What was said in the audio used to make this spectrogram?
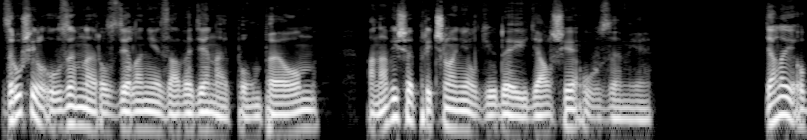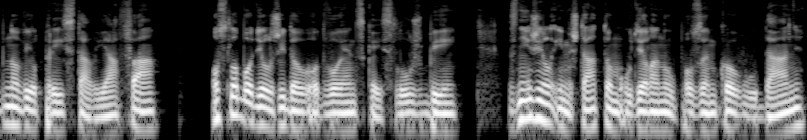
zrušil územné rozdelenie zavedené Pompeom a navyše pričlenil k Judei ďalšie územie. Ďalej obnovil prístav Jafa, oslobodil Židov od vojenskej služby, znížil im štátom udelenú pozemkovú daň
